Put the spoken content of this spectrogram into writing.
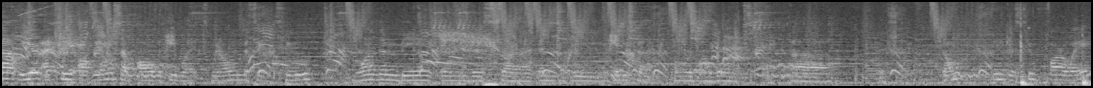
Not, are actually all, we almost have all the keyblades. We're only missing two. One of them being in this uh, in the going to get. Uh, don't think is too far away.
